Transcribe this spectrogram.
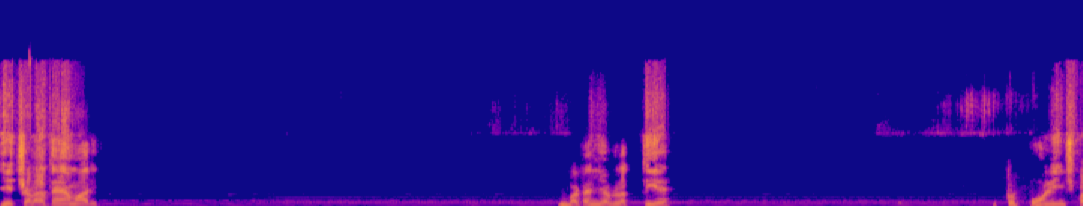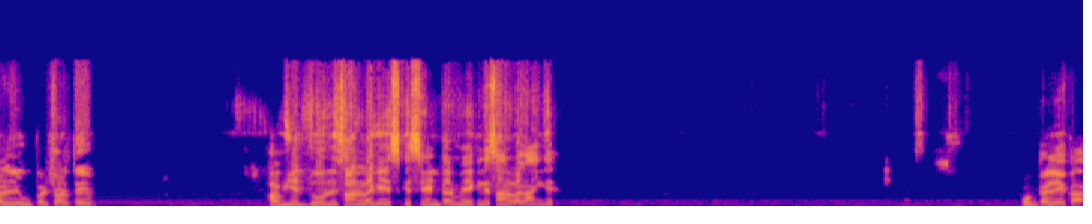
ये चढ़ाते हैं हमारी। बटन जब लगती है तो पौन इंच पल्ले ऊपर चढ़ते हैं। अब ये दो निशान लगे, इसके सेंटर में एक निशान लगाएँगे। वो गले का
